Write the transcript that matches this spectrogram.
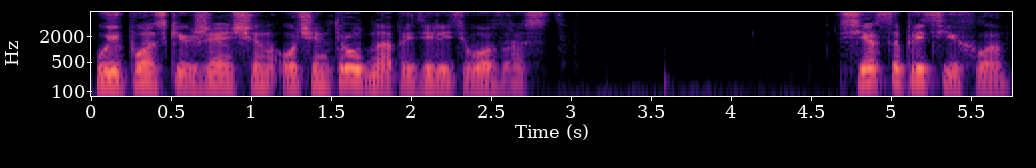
У японских женщин очень трудно определить возраст. Сердце притихло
